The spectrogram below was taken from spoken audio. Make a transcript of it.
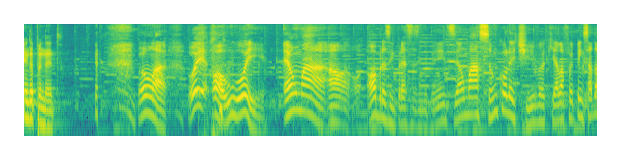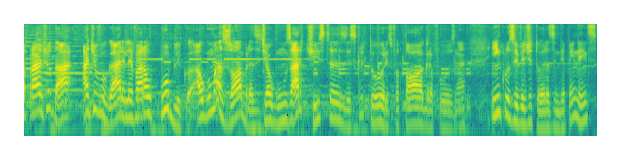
independente? Vamos lá. Oi, ó, o Oi é uma a- obras impressas independentes é uma ação coletiva que ela foi pensada para ajudar a divulgar e levar ao público algumas obras de alguns artistas, escritores, fotógrafos, né, inclusive editoras independentes.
